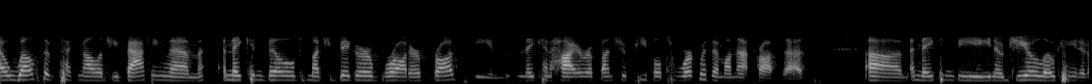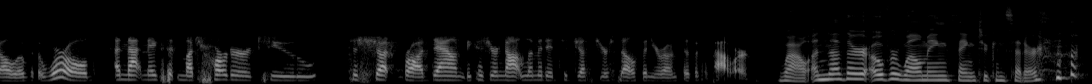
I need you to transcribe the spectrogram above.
a wealth of technology backing them, and they can build much bigger, broader fraud schemes, and they can hire a bunch of people to work with them on that process. Um, and they can be, you know, geolocated all over the world, and that makes it much harder to to shut fraud down because you're not limited to just yourself and your own physical power. Wow, another overwhelming thing to consider.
